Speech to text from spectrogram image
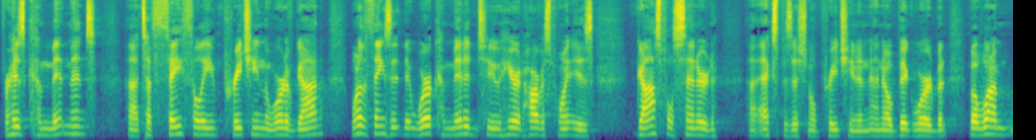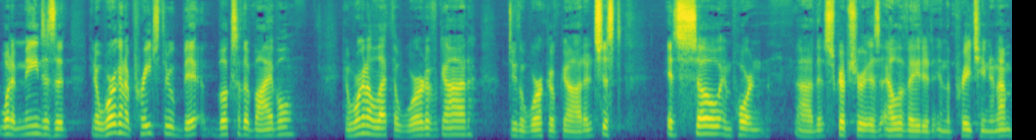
for his commitment uh, to faithfully preaching the Word of God. One of the things that, that we're committed to here at Harvest Point is gospel centered uh, expositional preaching. And I know, big word, but, but what, I'm, what it means is that you know, we're going to preach through bi- books of the Bible, and we're going to let the Word of God do the work of God. And it's just, it's so important uh, that Scripture is elevated in the preaching. And I'm,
